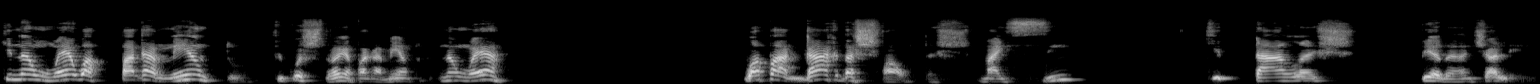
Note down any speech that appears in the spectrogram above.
que não é o apagamento, ficou estranho apagamento, não é o apagar das faltas, mas sim quitá-las perante a lei.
